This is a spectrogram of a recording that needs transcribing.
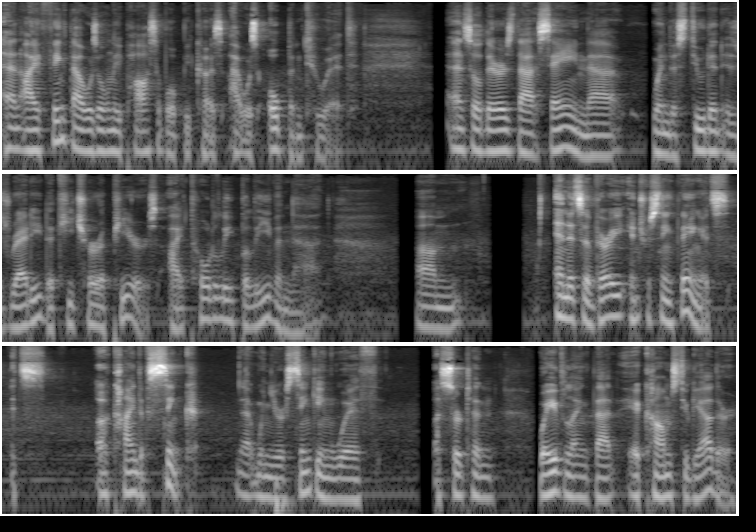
And I think that was only possible because I was open to it. And so there's that saying that when the student is ready, the teacher appears. I totally believe in that. Um, and it's a very interesting thing. It's it's a kind of sync that when you're syncing with a certain wavelength that it comes together.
